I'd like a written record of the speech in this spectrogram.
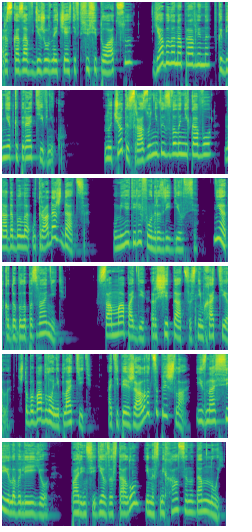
Рассказав в дежурной части всю ситуацию, я была направлена в кабинет к оперативнику. «Ну чё ты сразу не вызвала никого? Надо было утра дождаться». У меня телефон разрядился. Неоткуда было позвонить. Сама поди рассчитаться с ним хотела, чтобы бабло не платить. А теперь жаловаться пришла. Изнасиловали ее. Парень сидел за столом и насмехался надо мной.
